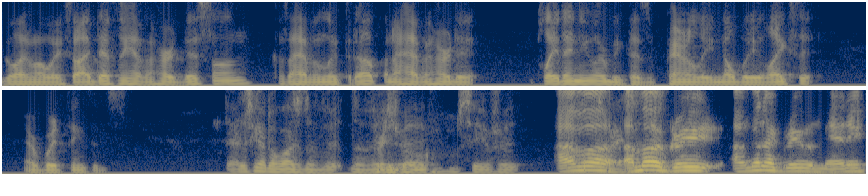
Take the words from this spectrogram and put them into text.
go out of my way. So I definitely haven't heard this song because I haven't looked it up and I haven't heard it played anywhere because apparently nobody likes it. Everybody thinks it's Yeah, I just gotta watch the vi- the visual, see if it. I'm a. Ties I'm a agree. I'm gonna agree with Manny.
